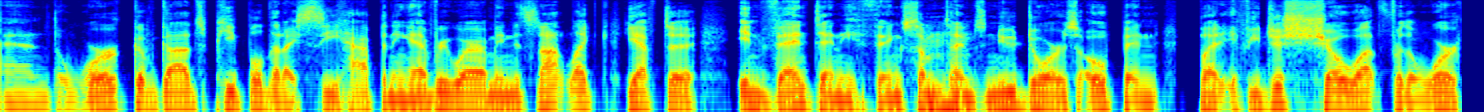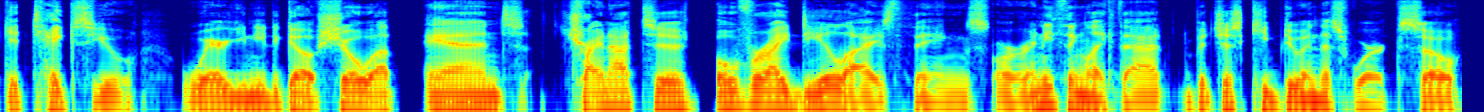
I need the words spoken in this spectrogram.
and the work of God's people that I see happening everywhere. I mean, it's not like you have to invent anything. Sometimes mm-hmm. new doors open. But if you just show up for the work, it takes you where you need to go. Show up and try not to over idealize things or anything like that, but just keep doing this work. So,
